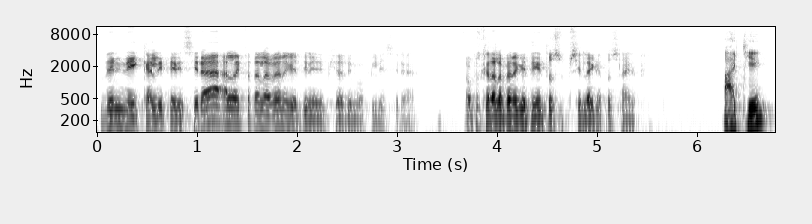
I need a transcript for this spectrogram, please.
Δεν είναι η καλύτερη σειρά, αλλά καταλαβαίνω γιατί είναι η πιο δημοφιλή σειρά. Όπως καταλαβαίνω γιατί είναι τόσο ψηλά για το Seinfeld. Άκη.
